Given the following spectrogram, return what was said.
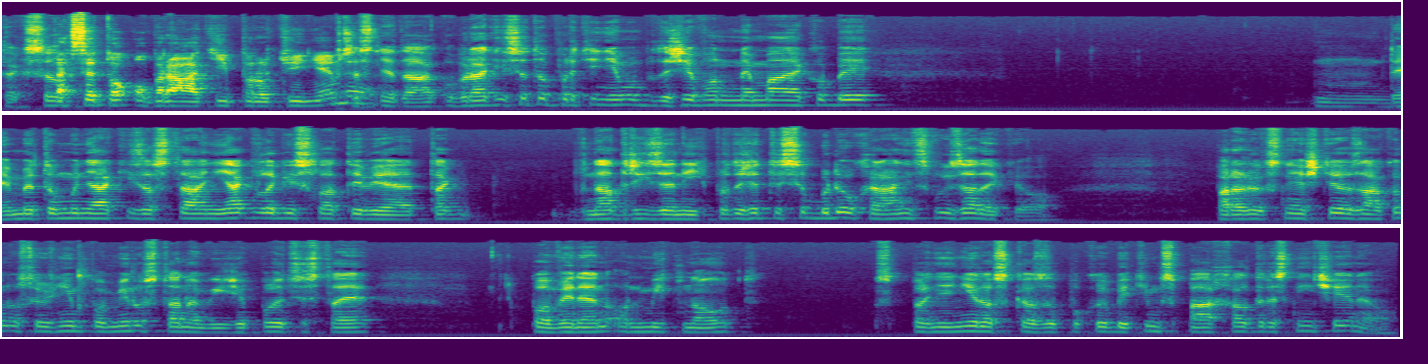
Tak se, tak se to obrátí proti němu. Přesně tak, obrátí se to proti němu, protože on nemá jakoby, mm, dejme tomu nějaký zastání jak v legislativě, tak v nadřízených, protože ty se budou chránit svůj zadek, jo. Paradoxně ještě zákon o služebním poměru stanoví, že policista je povinen odmítnout splnění rozkazu, pokud by tím spáchal trestný čin, jo.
